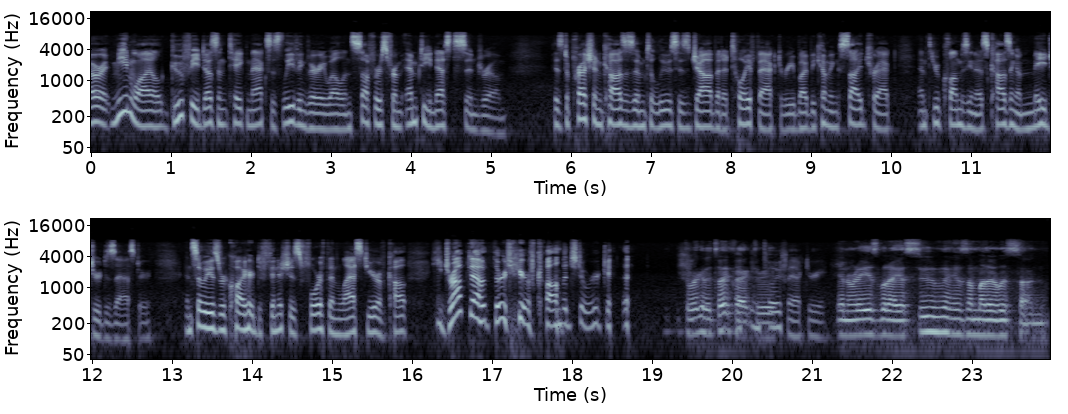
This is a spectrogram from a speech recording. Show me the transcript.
all right. Meanwhile, Goofy doesn't take Max's leaving very well and suffers from empty nest syndrome. His depression causes him to lose his job at a toy factory by becoming sidetracked and through clumsiness causing a major disaster. And so he is required to finish his fourth and last year of college. He dropped out third year of college to work at a to work at a toy factory toy factory. and raise what I assume is a motherless son.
